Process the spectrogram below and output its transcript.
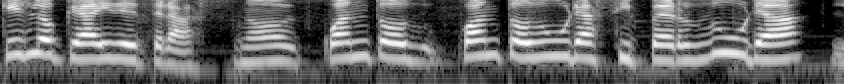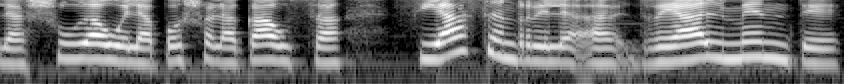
qué es lo que hay detrás, ¿no? ¿Cuánto, cuánto dura, si perdura la ayuda o el apoyo a la causa, si hacen realmente,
